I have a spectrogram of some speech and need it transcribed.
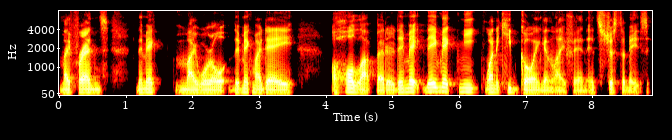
my friends they make my world they make my day a whole lot better. They make they make me want to keep going in life and it's just amazing.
